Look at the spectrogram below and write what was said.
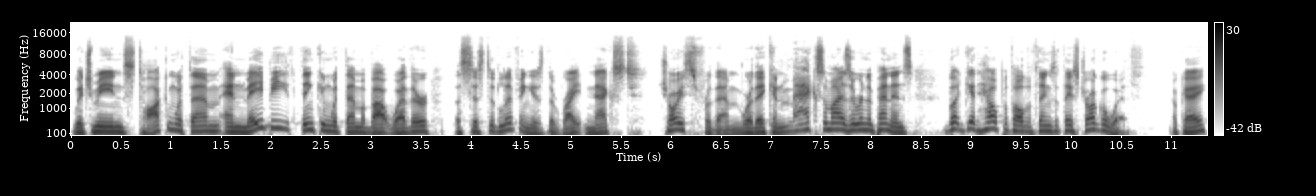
which means talking with them and maybe thinking with them about whether assisted living is the right next choice for them, where they can maximize their independence, but get help with all the things that they struggle with. Okay.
